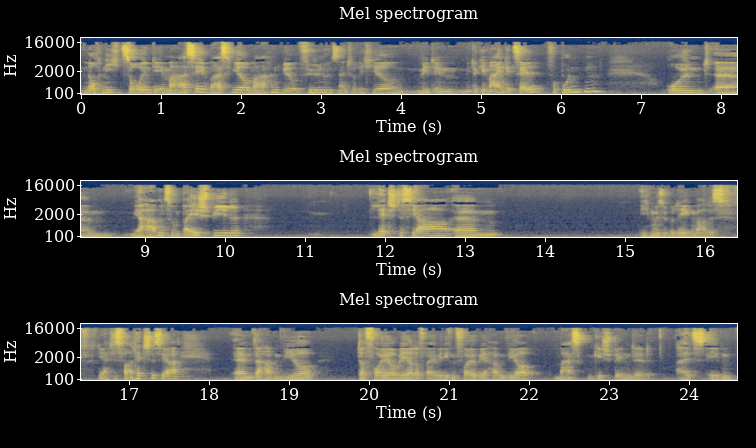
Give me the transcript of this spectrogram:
noch nicht so in dem Maße. Was wir machen, wir fühlen uns natürlich hier mit, dem, mit der Gemeinde Zell verbunden. Und ähm, wir haben zum Beispiel letztes Jahr, ähm, ich muss überlegen, war das, ja, das war letztes Jahr, ähm, da haben wir der Feuerwehr, der Freiwilligen Feuerwehr, haben wir Masken gespendet, als eben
